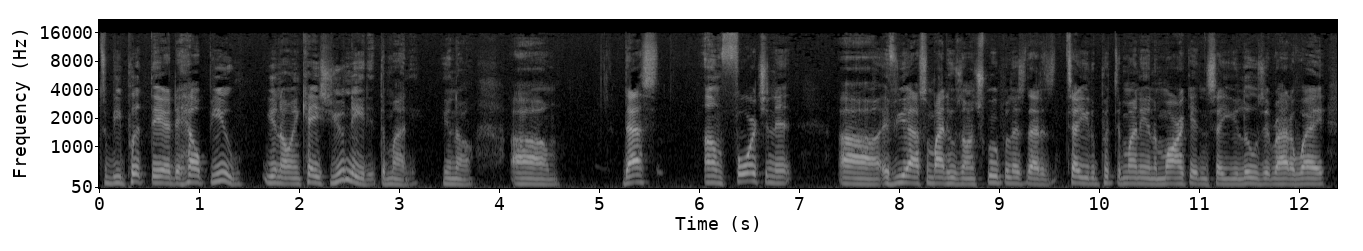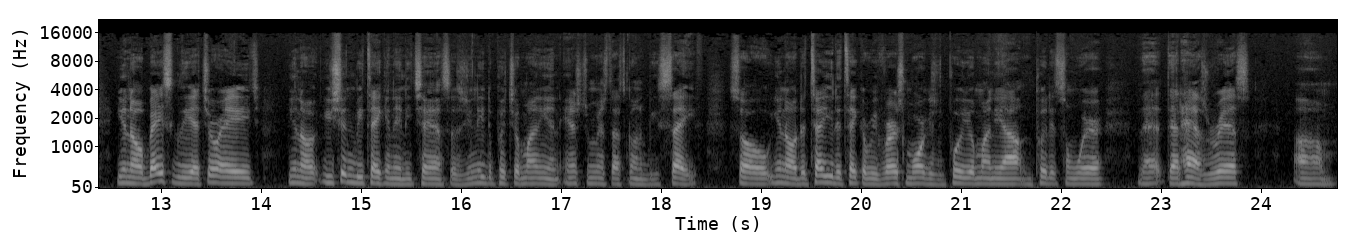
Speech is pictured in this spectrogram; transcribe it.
to be put there to help you. You know, in case you needed the money. You know, um, that's unfortunate. Uh, if you have somebody who's unscrupulous that is tell you to put the money in the market and say you lose it right away, you know, basically at your age, you know, you shouldn't be taking any chances. You need to put your money in instruments that's going to be safe. So, you know, to tell you to take a reverse mortgage to pull your money out and put it somewhere that, that has risk, um,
